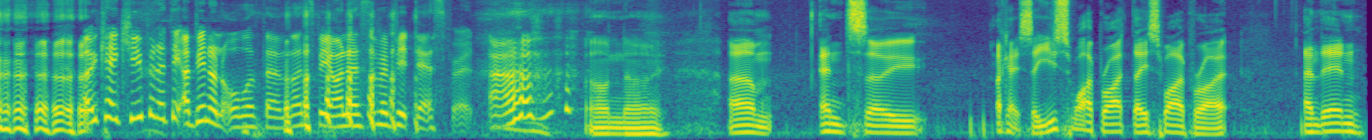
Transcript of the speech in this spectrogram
Okay, Cupid. I think I've been on all of them. Let's be honest. I'm a bit desperate. Um, oh no. Um, and so, okay, so you swipe right, they swipe right, and then.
